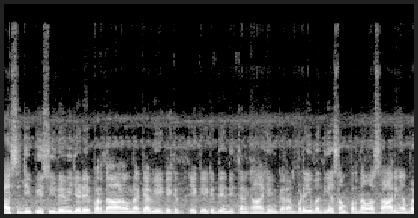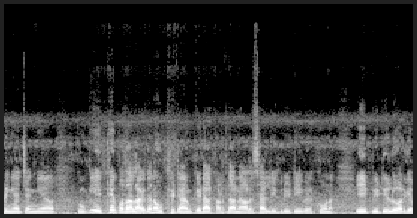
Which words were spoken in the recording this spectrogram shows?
ਐਸਜੀਪੀਸੀ ਦੇ ਵੀ ਜਿਹੜੇ ਪ੍ਰਧਾਨ, ਉਹਨਾਂ ਕਿਹਾ ਵੀ ਇੱਕ ਇੱਕ ਇੱਕ ਇੱਕ ਦਿਨ ਦੀ ਤਨਖਾਹ ਹੀ ਕਰਾਂ। ਬੜੀ ਵਧੀਆ ਸੰਪਰਦਾਵਾਂ ਸਾਰੀਆਂ ਬੜੀਆਂ ਚੰਗੀਆਂ, ਕਿਉਂਕਿ ਇੱਥੇ ਪਤਾ ਲੱਗਦਾ ਨਾ ਔਖੇ ਟਾਈਮ ਕਿਹੜਾ ਖੜਦਾ ਨਾਲ। ਸੈਲੀਬ੍ਰਿਟੀ ਵੇਖੋ ਹੁਣ ਏਪੀਟੀ ਲੋ ਵਰਗੇ,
